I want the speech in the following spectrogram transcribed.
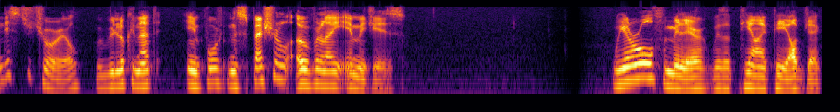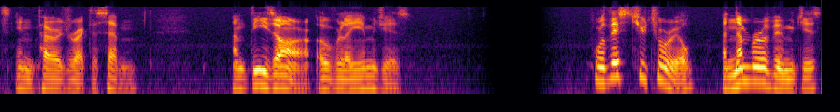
In this tutorial we'll be looking at importing special overlay images. We are all familiar with the PIP objects in PowerDirector 7 and these are overlay images. For this tutorial a number of images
